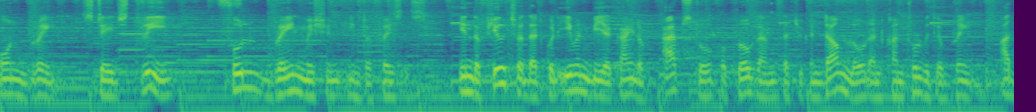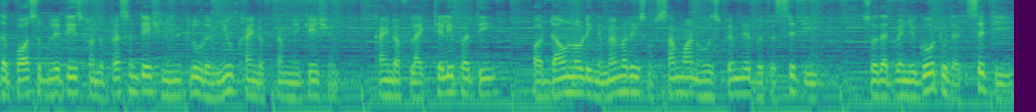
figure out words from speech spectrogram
own brain. Stage 3 full brain machine interfaces. In the future, that could even be a kind of app store for programs that you can download and control with your brain. Other possibilities from the presentation include a new kind of communication, kind of like telepathy, or downloading the memories of someone who is familiar with a city so that when you go to that city,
